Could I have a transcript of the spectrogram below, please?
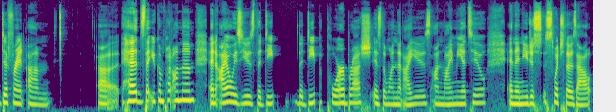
different um, uh, heads that you can put on them. And I always use the deep the deep pore brush is the one that I use on my Mia 2. And then you just switch those out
